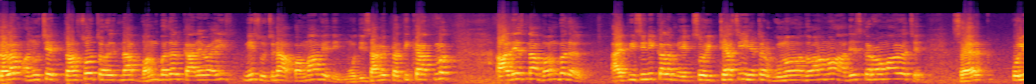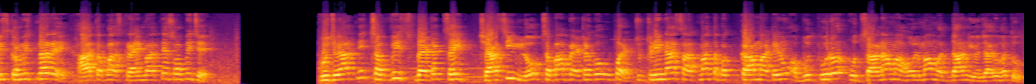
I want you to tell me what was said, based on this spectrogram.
કલમ અનુચ્છેદ ત્રણસો ચોવીસના ભંગ બદલ કાર્યવાહીની સૂચના આપવામાં આવી હતી. મોદી સામે પ્રતિકાત્મક આદેશના ભંગ બદલ આઈપીસી ની કલમ એકસો ઇઠ્યાસી હેઠળ ગુનો નોંધવાનો આદેશ કરવામાં આવ્યો છે. શહેર પોલીસ કમિશનરે આ તપાસ ક્રાઇમ બ્રાન્ચને સોંપી છે. ગુજરાતની 26 બેઠક સહિત 86 લોકસભા બેઠકો ઉપર ચૂંટણીના સાતમા તબક્કા માટેનું અભૂતપૂર્વ ઉત્સાહના માહોલમાં મતદાન યોજાયું હતું.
